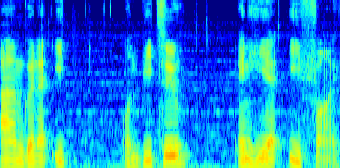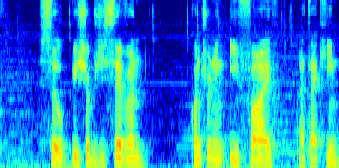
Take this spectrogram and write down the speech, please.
I'm gonna eat on b2 and here e5 so bishop g7 controlling e5 attacking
